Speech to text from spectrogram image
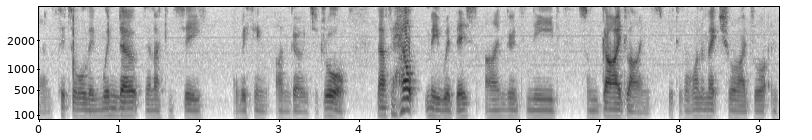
and Fit All in Window, then I can see everything I'm going to draw. Now to help me with this, I'm going to need some guidelines because I want to make sure I draw an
